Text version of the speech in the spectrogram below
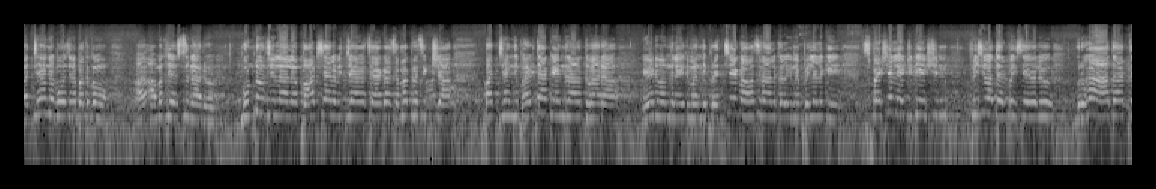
మధ్యాహ్న భోజన పథకం అమలు చేస్తున్నారు. గుంటూరు జిల్లాలో పాఠశాల విద్యాశాఖ సమగ్ర శిక్ష పద్దెనిమిది భవితా కేంద్రాల ద్వారా ఏడు వందల ఐదు మంది ప్రత్యేక అవసరాలు కలిగిన పిల్లలకి స్పెషల్ ఎడ్యుకేషన్ ఫిజియోథెరపీ సేవలు గృహ ఆధారిత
